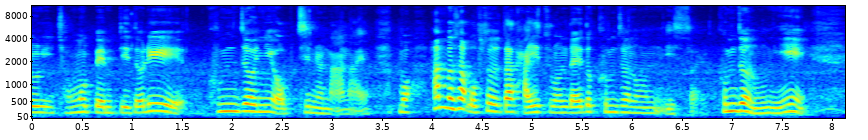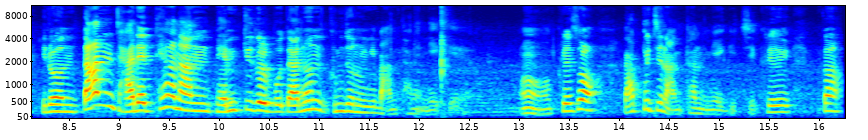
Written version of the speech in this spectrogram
1월 이 정월뱀띠들이 금전이 없지는 않아요. 뭐 한 번 싹 없어졌다 다시 들어온다 해도 금전은 있어요. 금전운이 이런 딴 달에 태어난 뱀띠들보다는 금전운이 많다는 얘기예요. 어, 그래서 나쁘진 않다는 얘기지. 그러니까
